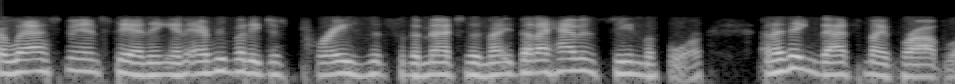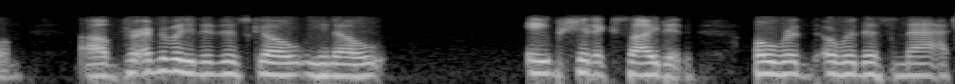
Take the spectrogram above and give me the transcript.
a last man standing, and everybody just praises it for the match of the night that I haven't seen before, and I think that's my problem. Uh, for everybody to just go, you know, ape shit excited over over this match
